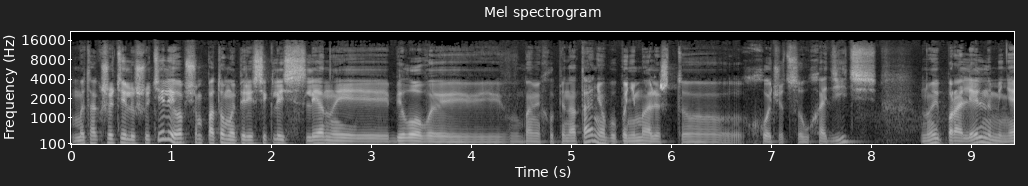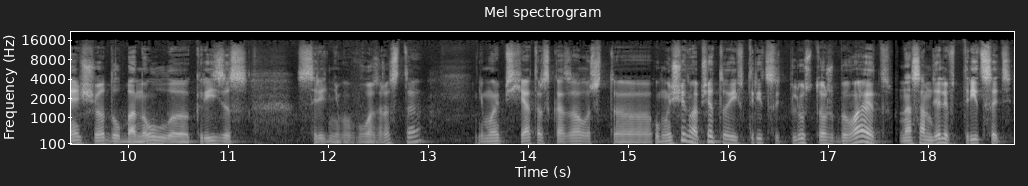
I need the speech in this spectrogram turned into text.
Мы так шутили-шутили, в общем, потом мы пересеклись с Леной Беловой в «Маме Хлопинатане», оба понимали, что хочется уходить, ну и параллельно меня еще долбанул э, кризис среднего возраста, и мой психиатр сказал, что у мужчин вообще-то и в 30 плюс тоже бывает. На самом деле в 30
